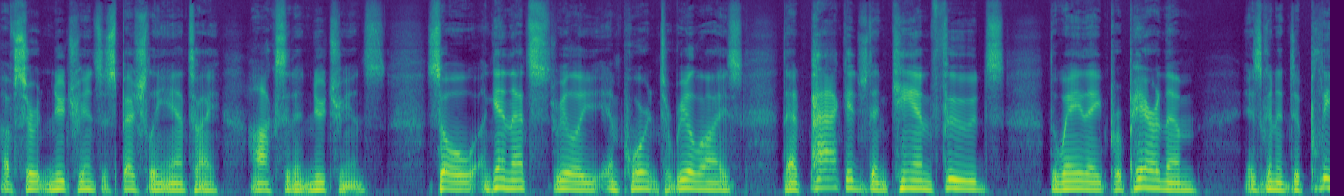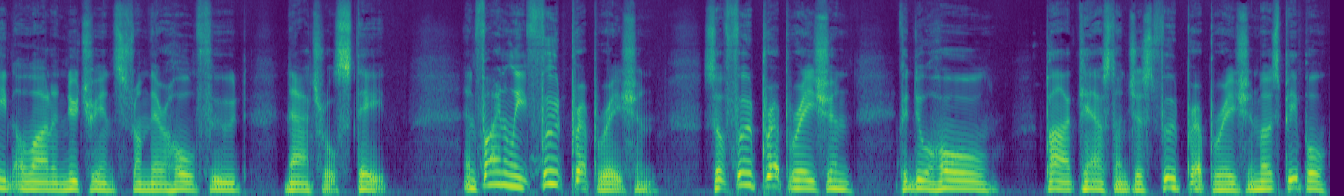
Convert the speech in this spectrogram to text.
of certain nutrients, especially antioxidant nutrients. So, again, that's really important to realize that packaged and canned foods, the way they prepare them, is going to deplete a lot of nutrients from their whole food natural state. And finally, food preparation. So, food preparation could do a whole podcast on just food preparation. Most people,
